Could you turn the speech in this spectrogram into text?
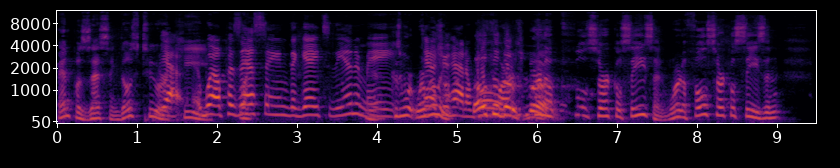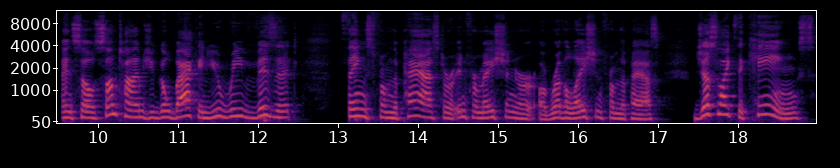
And possessing, those two are yeah key. well possessing the gates of the enemy 'cause we're- we're really- you how to Both of war. those We're in a full circle season. We're in a full circle season. And so sometimes you go back and you revisit things from the past or information or, or revelation from the past, just like the kings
